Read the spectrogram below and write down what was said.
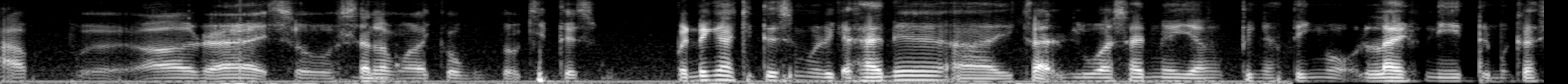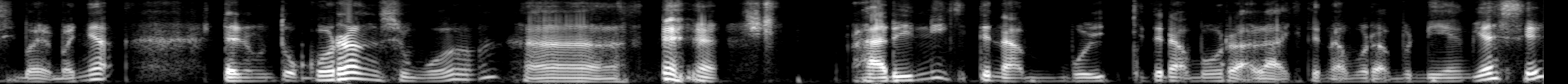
apa alright so assalamualaikum untuk kita semua pendengar kita semua dekat sana uh, dekat luar sana yang tengah tengok live ni terima kasih banyak-banyak dan untuk korang semua uh, hari ni kita nak kita nak borak lah. Kita nak borak benda yang biasa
